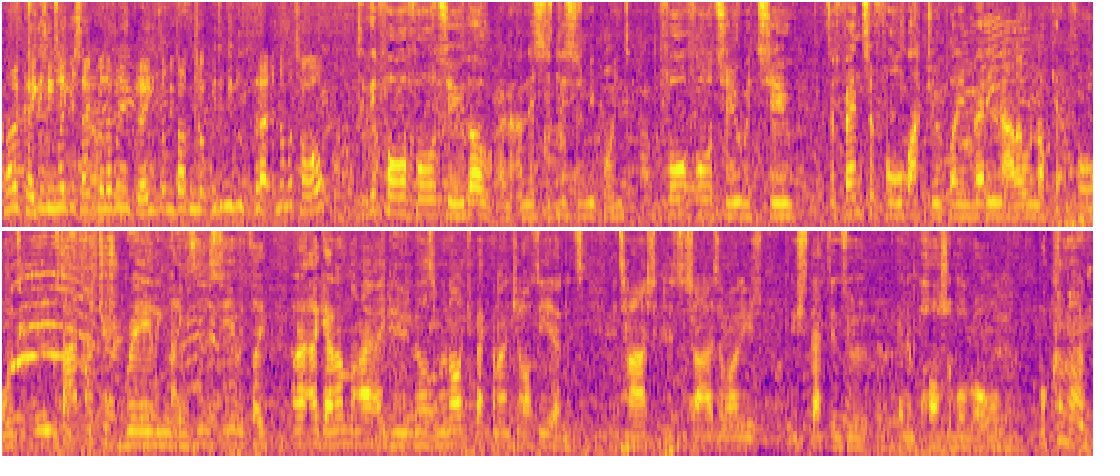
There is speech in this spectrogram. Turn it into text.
not a great team, like you said, Villa weren't great, and we've had no, we didn't even threaten them at all. So the 4-4-2 though, and, and this is this is my point. 4-4-2 with two defensive fullbacks who are playing very narrow and not getting forward. Was that was just really nice to see. It's like, and again, I'm, I, I agree with Millsy. We're not expecting Ancelotti here, and it's harsh to criticise a man who's who stepped into a, an impossible role. But come on, you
